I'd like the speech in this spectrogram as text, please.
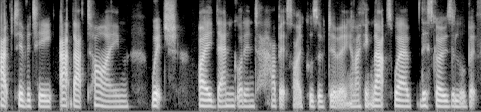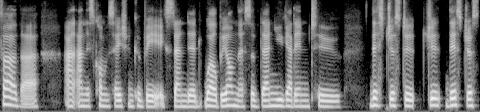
activity at that time, which I then got into habit cycles of doing. And I think that's where this goes a little bit further. And, and this conversation could be extended well beyond this. Of then you get into this just ju- this just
